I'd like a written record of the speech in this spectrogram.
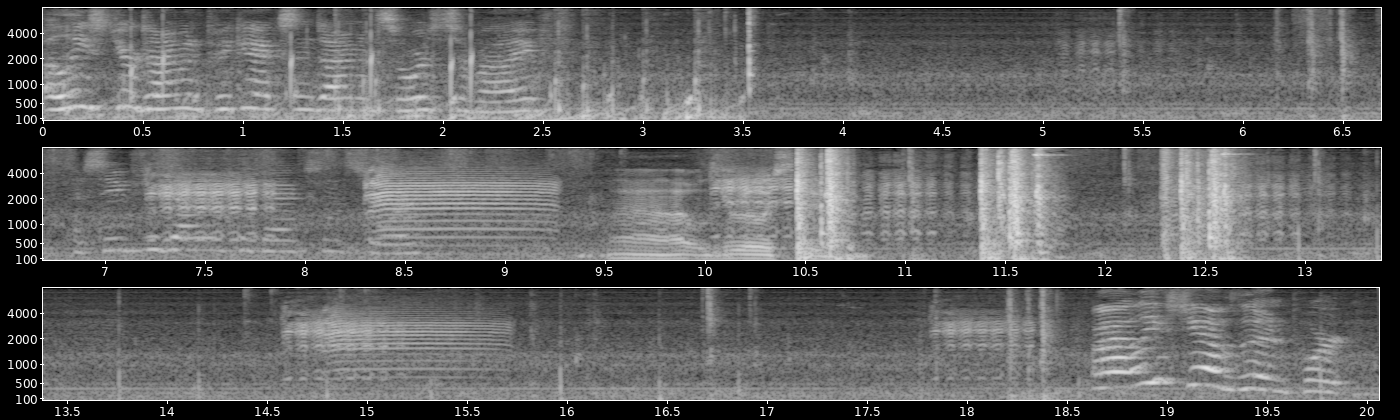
At least your diamond pickaxe and diamond sword survived. I saved your diamond pickaxe and sword. Ah, that was really stupid. Well, at least you have the important things.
